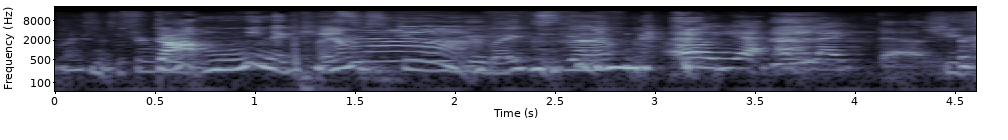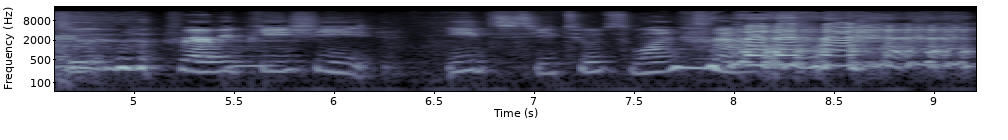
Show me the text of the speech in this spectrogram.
My sister Stop really, moving the my camera. sister really likes them. oh yeah, I like those. She toot, for every pea she eats, she toots one.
